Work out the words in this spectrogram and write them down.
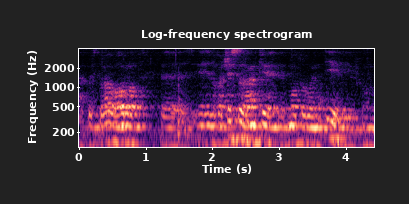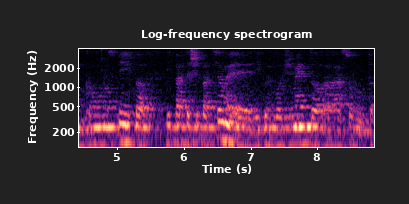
a questo lavoro eh, e lo facessero anche molto volentieri, con, con, uno spirito di partecipazione e di coinvolgimento assoluto.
